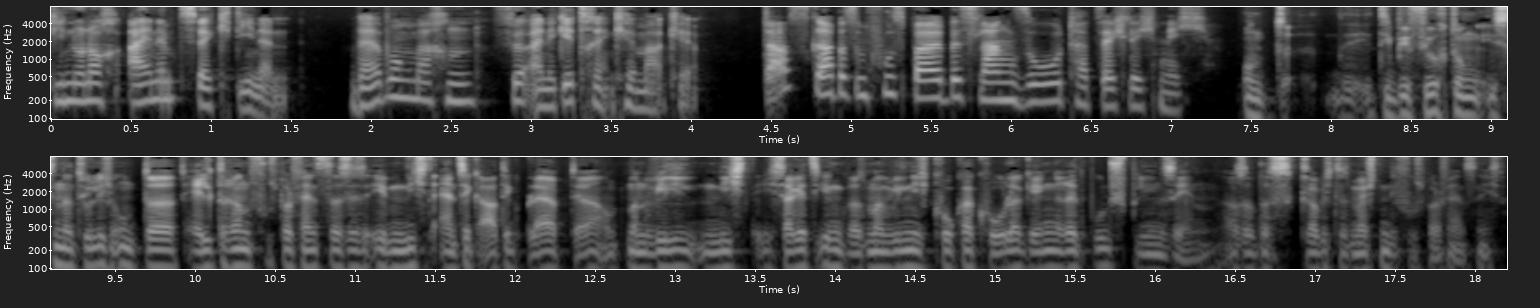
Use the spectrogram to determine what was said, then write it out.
die nur noch einem Zweck dienen. Werbung machen für eine Getränkemarke. Das gab es im Fußball bislang so tatsächlich nicht. Und die Befürchtung ist natürlich unter älteren Fußballfans, dass es eben nicht einzigartig bleibt, ja. Und man will nicht, ich sage jetzt irgendwas, man will nicht Coca-Cola gegen Red Bull spielen sehen. Also das, glaube ich, das möchten die Fußballfans nicht.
